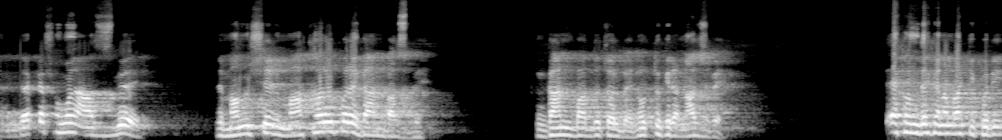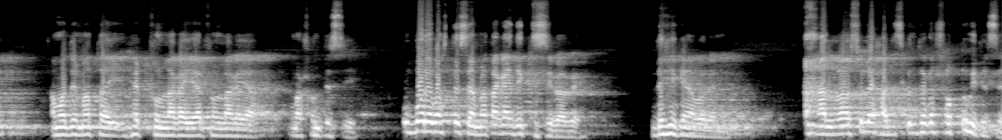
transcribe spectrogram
একটা সময় আসবে যে মানুষের মাথার উপরে গান বাজবে। গান বাদ্য চলবে, নর্তকীরা নাচবে। এখন দেখেন আমরা কি করি? আমাদের মাথায় হেডফোন লাগাই, ইয়ারফোন লাগাইয়া আমরা শুনতেছি। উপরে বাজতেছে, আমরা তাকাই দেখতেছি ভাবে দেখি কিনা বলেন। আল্লাহ রসুলের হাদিস কিন্তু এখন সত্য হইতেছে।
